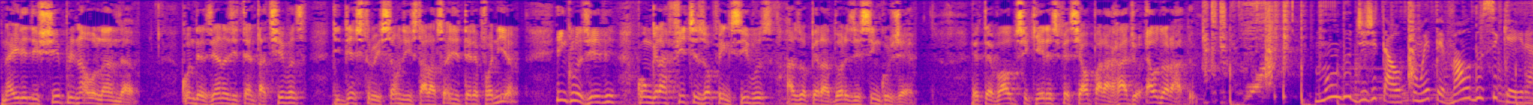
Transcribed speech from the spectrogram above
na ilha de Chipre e na Holanda com dezenas de tentativas de destruição de instalações de telefonia, inclusive com grafites ofensivos às operadoras de 5G. Etevaldo Siqueira, especial para a Rádio Eldorado. Mundo Digital com Etevaldo Siqueira.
